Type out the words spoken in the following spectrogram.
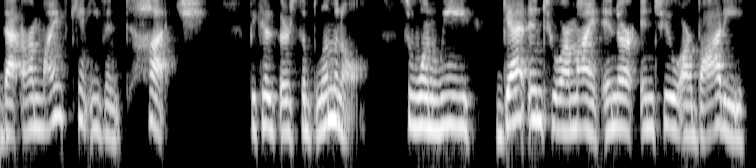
that our minds can't even touch because they're subliminal. So when we get into our mind, into our, into our body,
